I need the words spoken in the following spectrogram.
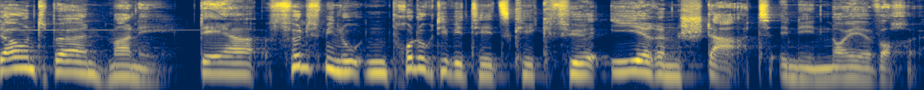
Don't Burn Money, der 5 Minuten Produktivitätskick für Ihren Start in die neue Woche.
